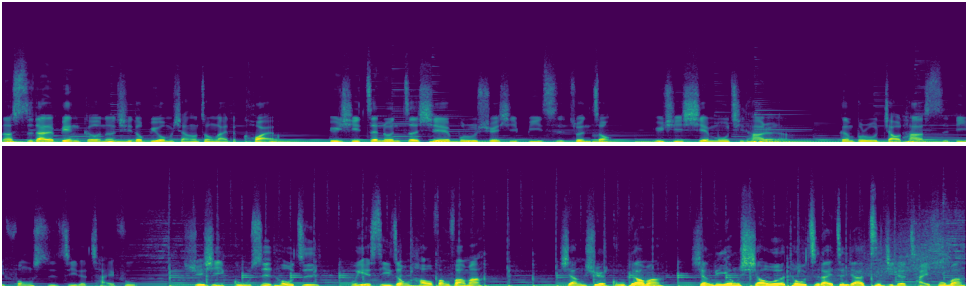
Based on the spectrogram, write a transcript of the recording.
那时代的变革呢，其实都比我们想象中来得快啊。与其争论这些，不如学习彼此尊重；与其羡慕其他人啊，更不如脚踏实地，丰实自己的财富。学习股市投资，不也是一种好方法吗？想学股票吗？想利用小额投资来增加自己的财富吗？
